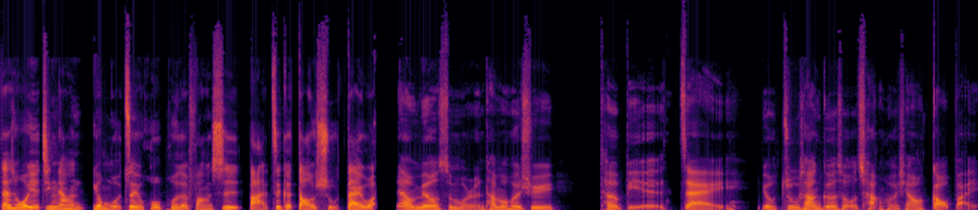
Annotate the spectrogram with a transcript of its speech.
但是我也尽量用我最活泼的方式把这个倒数带完。那有没有什么人他们会去特别在有驻唱歌手的场合想要告白？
